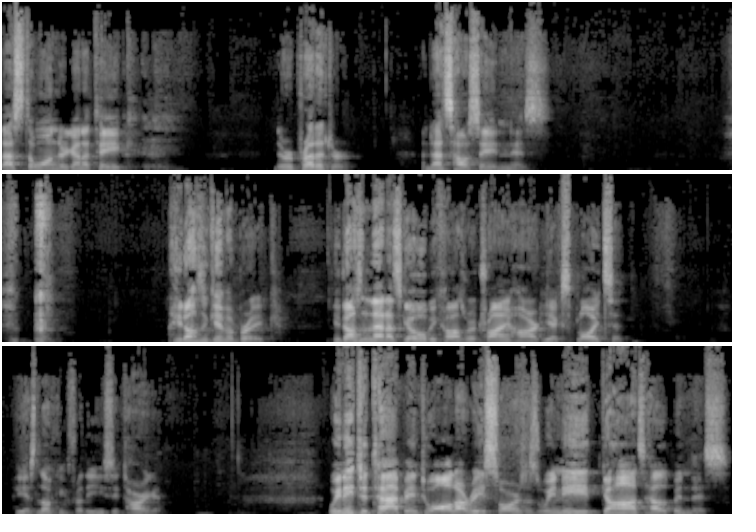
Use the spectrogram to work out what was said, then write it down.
that's the one they're gonna take. They're a predator, and that's how Satan is. He doesn't give a break. He doesn't let us go because we're trying hard. He exploits it. He is looking for the easy target. We need to tap into all our resources. We need God's help in this.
